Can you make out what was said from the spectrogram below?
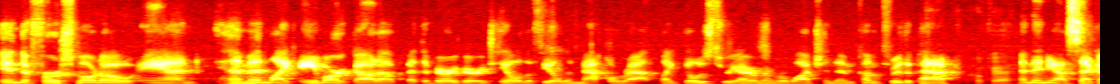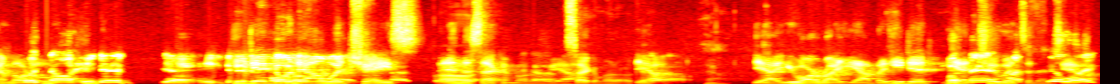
in the first moto, and him and like Amart got up at the very very tail of the field in McElrath. Like those three, I remember watching them come through the pack. Okay. And then yeah, second moto. But no, he did. Yeah, he did. he did go down with that- Chase that- in Oh, the okay. second moto. Yeah. Second moto. Okay. Yeah. Yeah. Yeah, you are right. Yeah, but he did. He But had man, two I incidents. feel Yeah. like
